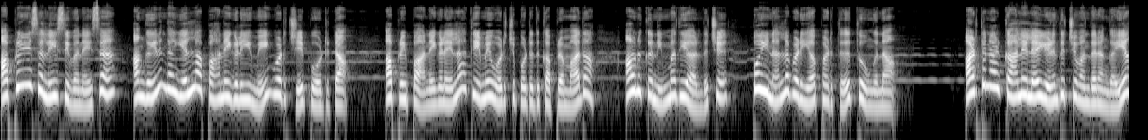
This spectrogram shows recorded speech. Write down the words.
அப்படின்னு சொல்லி சிவனேசன் அங்க இருந்த எல்லா பானைகளையுமே உடைச்சு போட்டுட்டான். அப்படி பானைகள் எல்லாத்தையுமே உடைச்சு போட்டதுக்கு அப்புறமா தான் அவனுக்கு நிம்மதியா இருந்துச்சு. போய் நல்லபடியா படுத்து தூங்குனான் அடுத்த நாள் காலையில எழுந்துச்சு வந்த ரங்கையா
